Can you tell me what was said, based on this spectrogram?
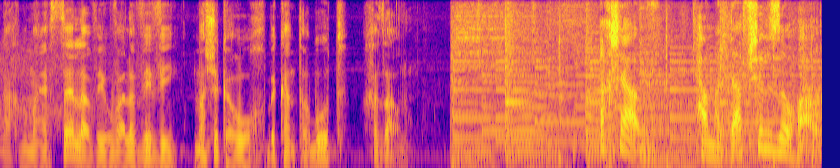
אנחנו מאיה סלע ויובל אביבי, מה שכרוך בכאן תרבות, חזרנו. עכשיו, המדף של זוהר.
